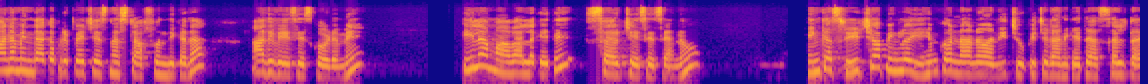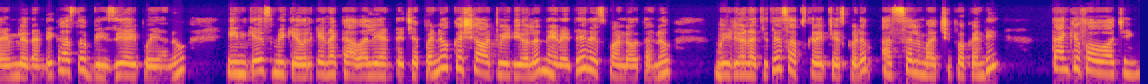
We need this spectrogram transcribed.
మనం ఇందాక ప్రిపేర్ చేసిన స్టఫ్ ఉంది కదా అది వేసేసుకోవడమే. ఇలా మా వాళ్ళకైతే సర్వ్ చేసేసాను. ఇంకా స్ట్రీట్ షాపింగ్లో ఏం కొన్నాను అని చూపించడానికి అయితే అస్సలు టైం లేదండి. కాస్త బిజీ అయిపోయాను. ఇన్ కేస్ మీకు ఎవరికైనా కావాలి అంటే చెప్పండి. ఒక షార్ట్ వీడియోలో నేనైతే రెస్పాండ్ అవుతాను. వీడియో నచ్చితే సబ్స్క్రైబ్ చేసుకోవడం అస్సలు మర్చిపోకండి. Thank you for watching.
